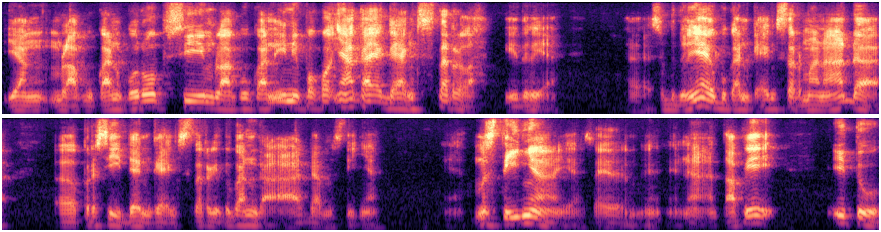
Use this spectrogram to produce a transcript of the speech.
yang melakukan korupsi, melakukan ini, pokoknya kayak gangster lah, gitu ya. Eh, sebetulnya ya bukan gangster, mana ada Eh, presiden gangster itu kan nggak ada mestinya. Mestinya ya saya. Nah tapi itu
